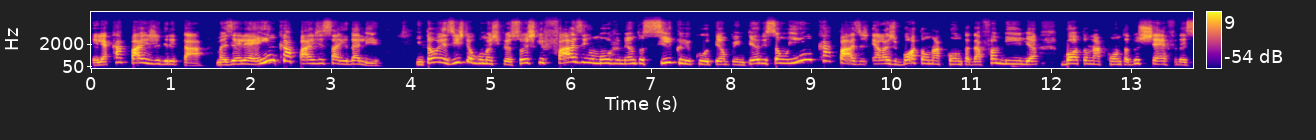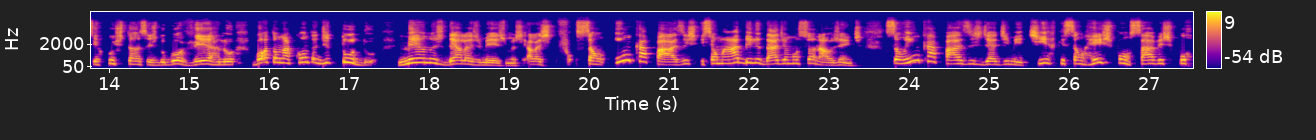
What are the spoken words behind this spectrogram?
Ele é capaz de gritar, mas ele é incapaz de sair dali. Então, existem algumas pessoas que fazem um movimento cíclico o tempo inteiro e são incapazes. Elas botam na conta da família, botam na conta do chefe, das circunstâncias, do governo, botam na conta de tudo menos delas mesmas. Elas são incapazes, isso é uma habilidade emocional, gente. São incapazes de admitir que são responsáveis por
